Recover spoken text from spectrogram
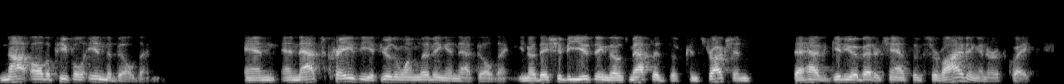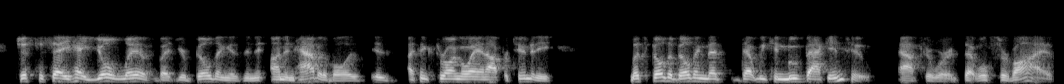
not all the people in the building. And, and that's crazy if you're the one living in that building. You know, they should be using those methods of construction that have give you a better chance of surviving an earthquake. Just to say, hey, you'll live, but your building is uninhabitable is, is I think throwing away an opportunity. Let's build a building that that we can move back into afterwards that will survive.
